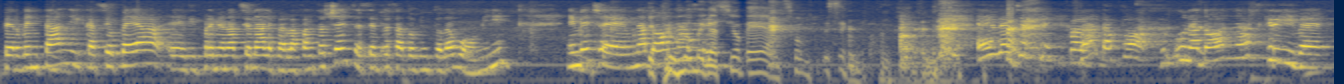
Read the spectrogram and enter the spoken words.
per vent'anni il Cassiopea, eh, il premio nazionale per la fantascienza, è sempre stato vinto da uomini. Invece una donna. È più nome scri- Cassiopea, insomma. e invece, guarda un po', una donna scrive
